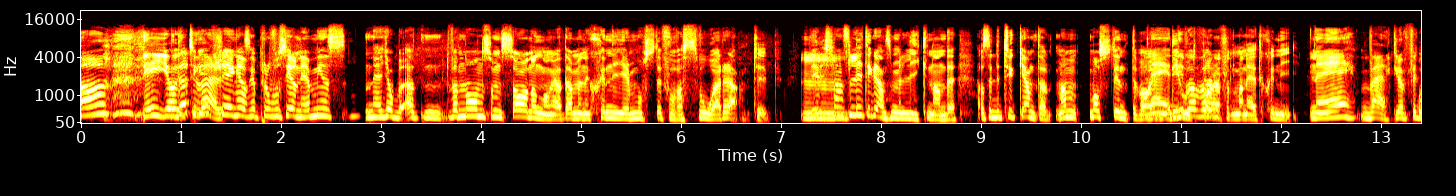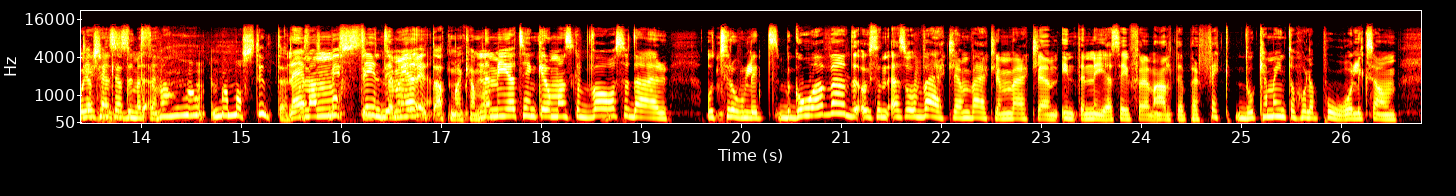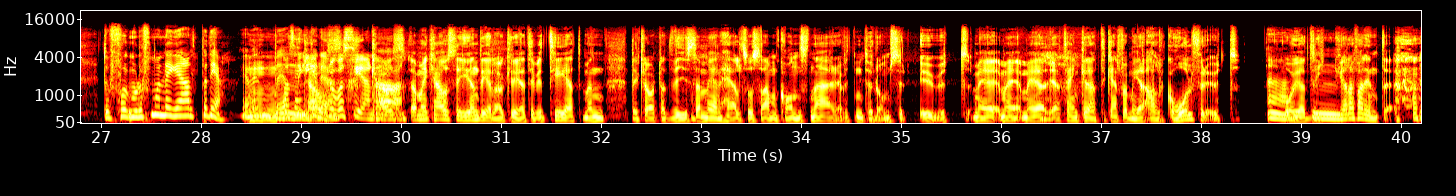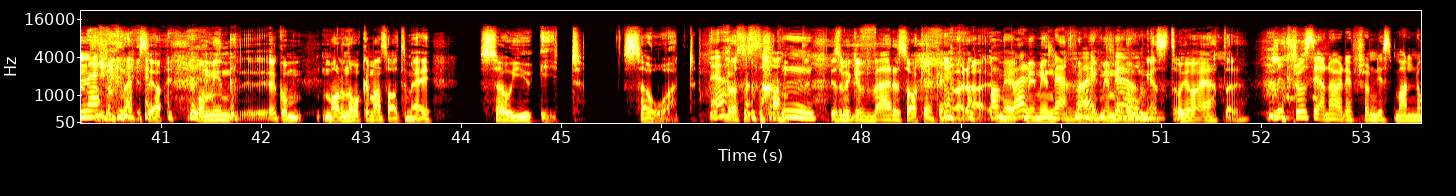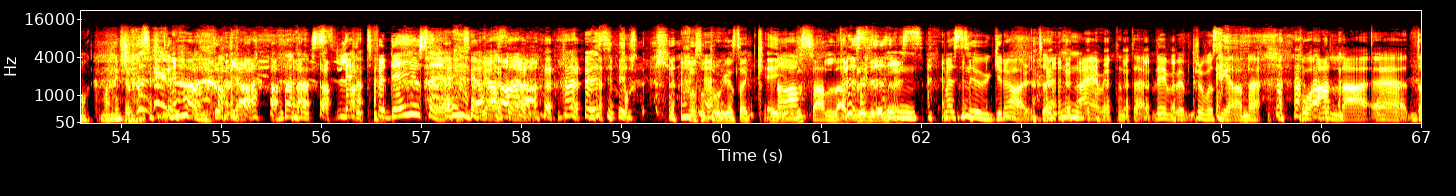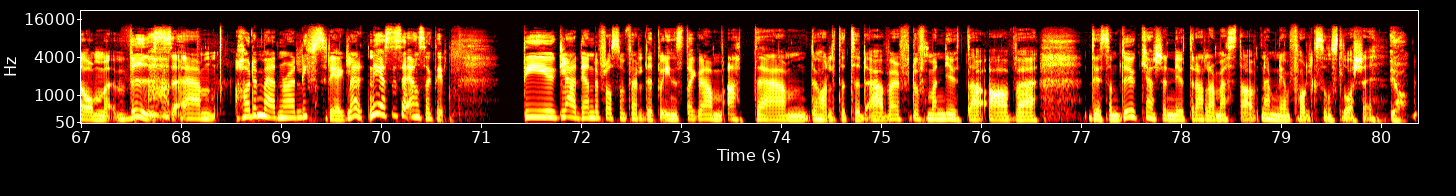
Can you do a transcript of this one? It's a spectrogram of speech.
Det jag, sig tyvärr. är ganska provocerande. Jag minns när jag jobbade att det var någon som sa någon gång att ja, men, genier måste få vara svåra. Typ. Det känns lite grann som en liknande. Alltså, det tycker jag inte. Man måste inte vara Nej, idiot var bara för att man är ett geni. Nej, verkligen. För Och det jag känns som att det, man, man måste inte. Nej, Fast man måste inte. Det är jag- möjligt att man kan vara. Nej, men jag tänker om man ska vara så där otroligt begåvad och, sen, alltså, och verkligen, verkligen, verkligen inte nöja sig förrän allt är perfekt. Då kan man inte hålla på och liksom... Då får, då får man lägga allt på det. Jag vet inte, jag tänker det. provocerande. Kaos, ja, men kaos är ju en del av kreativitet, men det är klart att visa med en hälsosam konstnär, jag vet inte hur de ser ut, men, men, men jag, jag tänker att det kanske var mer alkohol förut. Och jag dricker i alla fall inte. Nej. Nej, så jag, och min, kom, Malin Åkerman sa till mig, so you eat. So what? Det var så sant. Det är så mycket värre saker jag kan göra Ja, med, med, min, med, med min ångest. Och jag äter. Lite provocerande att höra det från just Malin Åkerman. Lätt för dig att säga, skulle jag säga. Och så tog en sån här kale-sallad bredvid mig. Med sugrör. Typ. Nej, jag vet inte. Det är provocerande på alla eh, de vis. Em, har du med några livsregler? Nej, jag ska säga en sak till. Det är ju glädjande för oss som följer dig på Instagram att em, du har lite tid över. För Då får man njuta av eh, det som du kanske njuter allra mest av, nämligen folk som slår sig. Ja.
